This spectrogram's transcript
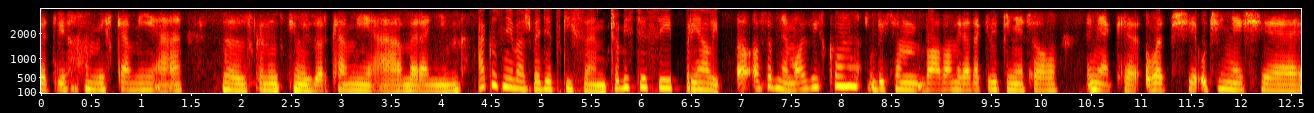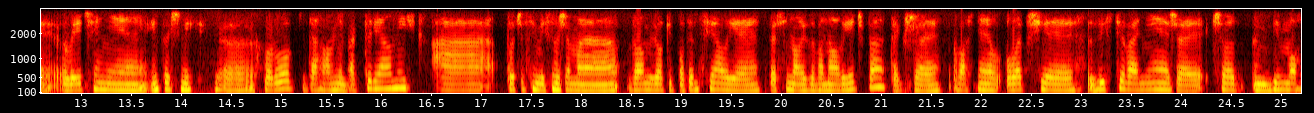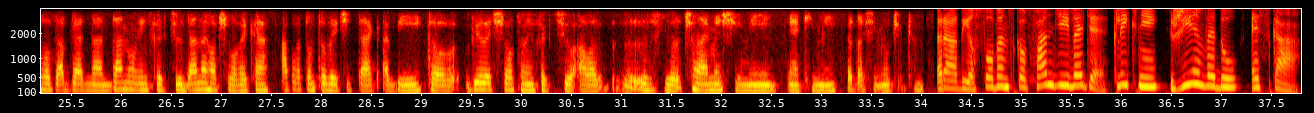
petriomiskami a s klinickými vzorkami a meraním. Ako znie váš vedecký sen? Čo by ste si prijali? Osobne môj výskum by som bola veľmi rada, keby priniesol nejaké lepšie, účinnejšie liečenie infekčných e, chorôb, teda hlavne bakteriálnych. A to, čo si myslím, že má veľmi veľký potenciál, je personalizovaná liečba, takže vlastne lepšie zisťovanie, že čo by mohlo zabrať na danú infekciu daného človeka a potom to liečiť tak, aby to vylečilo tú infekciu, ale s čo najmenšími nejakými vedľajšími účinkami. Rádio Slovensko fandí vede. Klikni žijem SK.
